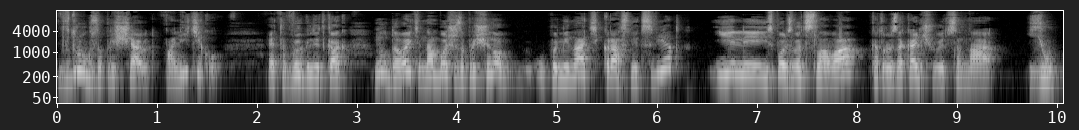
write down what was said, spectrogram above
вдруг запрещают политику, это выглядит как, ну, давайте, нам больше запрещено упоминать красный цвет или использовать слова, которые заканчиваются на «ю».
